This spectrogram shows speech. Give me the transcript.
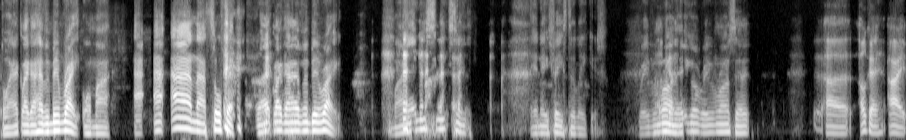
Don't act like I haven't been right on my I I, I not so fast. Don't act like I haven't been right. Miami sneaks in, and they face the Lakers. Raven Okay. Ron, there you go. Raven Ron said it. Uh, okay, all right.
